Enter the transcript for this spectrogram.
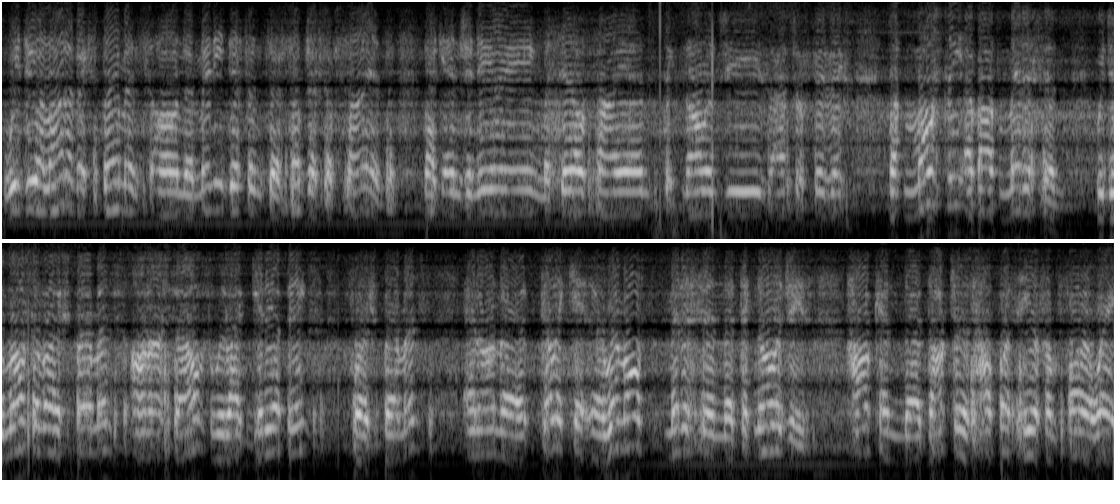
we do a lot of experiments on uh, many different uh, subjects of science, like engineering, material science, technologies, astrophysics, but mostly about medicine. We do most of our experiments on ourselves. We like guinea pigs for experiments, and on uh, uh, remote medicine uh, technologies. How can doctors help us here from far away?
